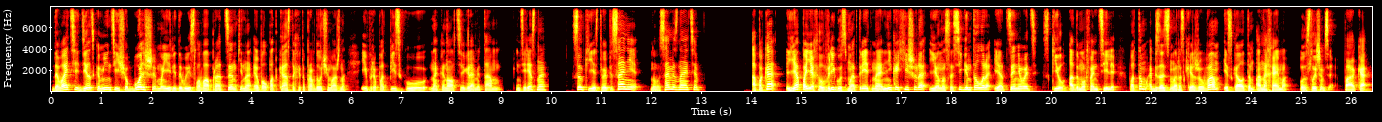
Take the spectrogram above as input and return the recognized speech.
Давайте делать комьюнити еще больше. Мои рядовые слова про оценки на Apple подкастах, это правда очень важно. И про подписку на канал в Телеграме, там интересно. Ссылки есть в описании, ну вы сами знаете. А пока я поехал в Ригу смотреть на Ника Хишера, Йонаса Сигентолера и оценивать скилл Адама Фантили. Потом обязательно расскажу вам и скаутам Анахайма. Услышимся. Пока.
